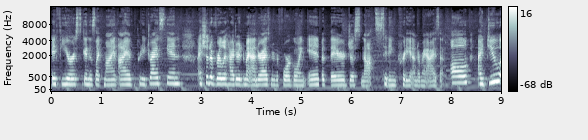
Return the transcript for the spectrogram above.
if your skin is like mine. I have pretty dry skin. I should have really hydrated my under eyes before going in, but they're just not sitting pretty under my eyes at all. I do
